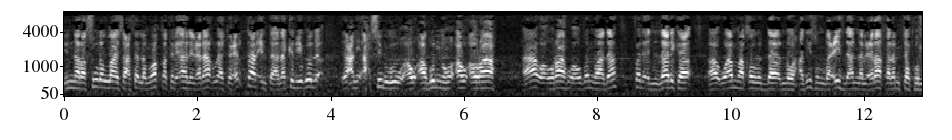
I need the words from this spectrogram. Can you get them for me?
إن رسول الله صلى الله عليه وسلم وقت لأهل العراق ذات عرق كان انتهى لكن يقول يعني أحسبه أو أظنه أو أراه. ها وأراه وأظن هذا. فلذلك وأما قول إنه حديث ضعيف لأن العراق لم تكن.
